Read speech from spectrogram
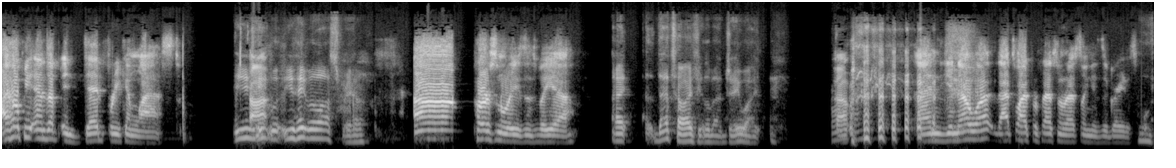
I hope he ends up in dead freaking last. You Uh, hate Will- you hate Will Ospreay, huh? Uh personal reasons, but yeah. I that's how I feel about Jay White. Um, And you know what? That's why professional wrestling is the greatest sport.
